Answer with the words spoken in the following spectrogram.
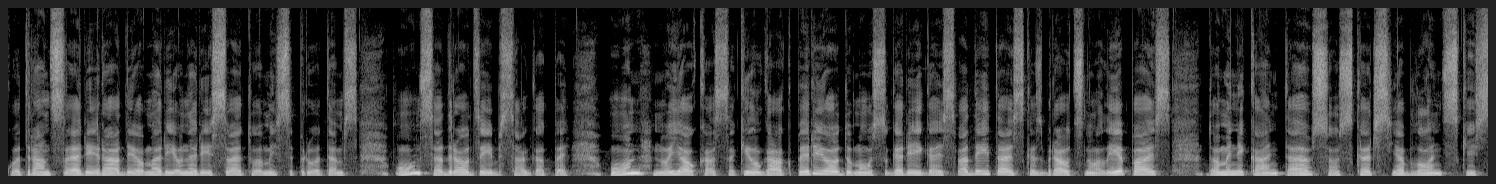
ko translē arī Radio Marija un arī svēto misi, protams, un sadraudzības agape. Un, nu jau, kā saka, ilgāku periodu mūsu garīgais vadītājs, kas brauc no Liepājas, Dominikāņu tēvs Oskars Jabloņskis.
